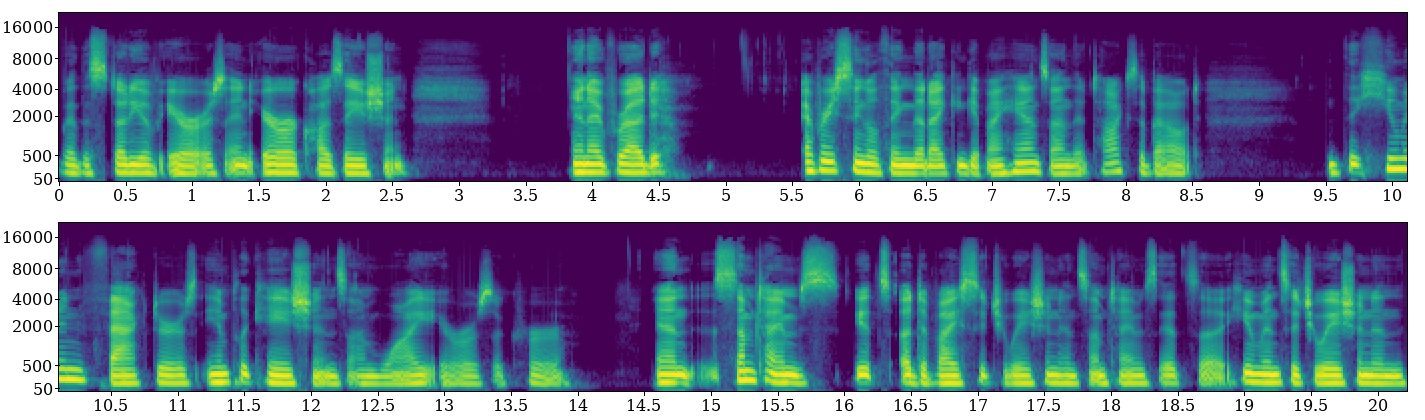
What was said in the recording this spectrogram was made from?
by the study of errors and error causation. And I've read every single thing that I can get my hands on that talks about the human factors, implications on why errors occur. And sometimes it's a device situation, and sometimes it's a human situation, and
